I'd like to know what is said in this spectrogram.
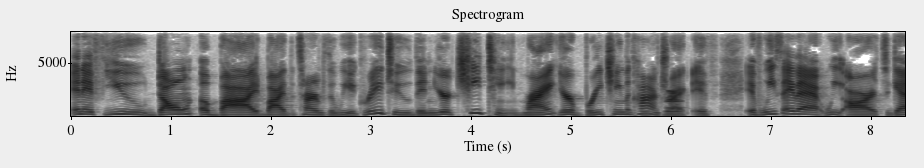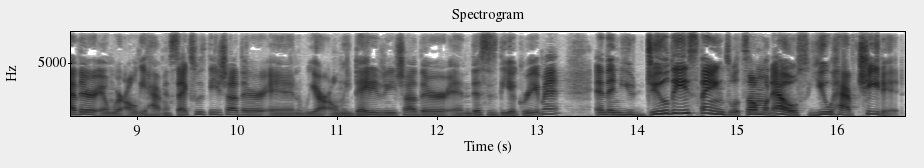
And if you don't abide by the terms that we agree to, then you're cheating, right? You're breaching the contract. If, if we say that we are together and we're only having sex with each other and we are only dating each other and this is the agreement, and then you do these things with someone else, you have cheated.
